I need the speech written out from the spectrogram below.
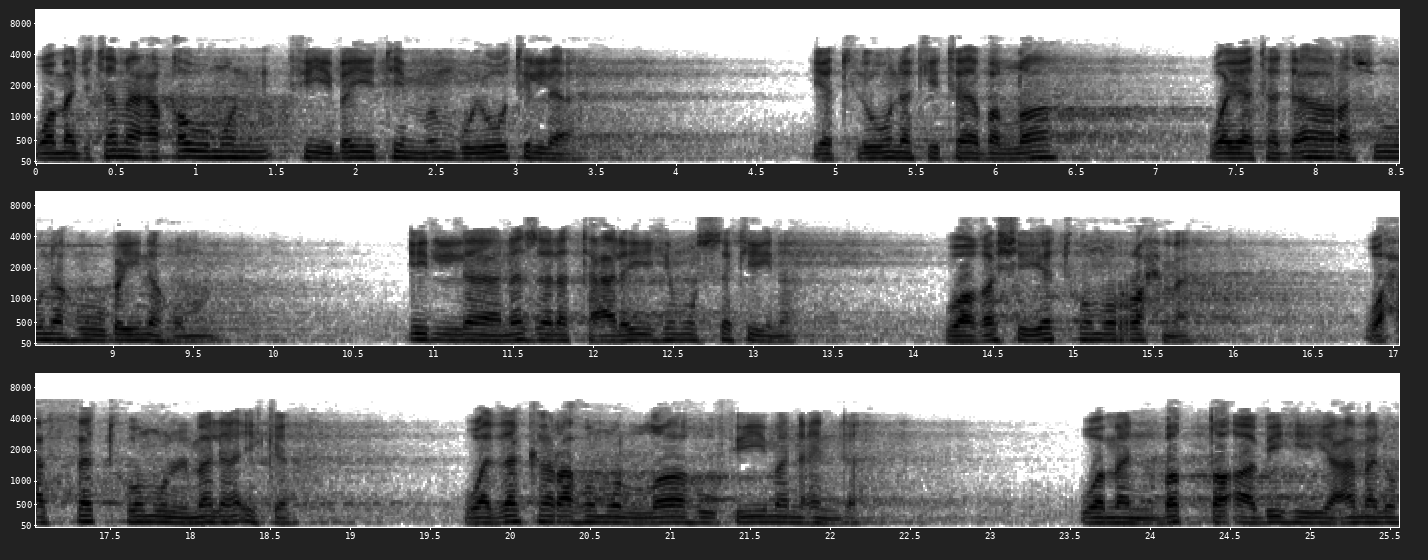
وما اجتمع قوم في بيت من بيوت الله يتلون كتاب الله ويتدارسونه بينهم إلا نزلت عليهم السكينة وغشيتهم الرحمة وحفتهم الملائكة وذكرهم الله في من عنده ومن بطأ به عمله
